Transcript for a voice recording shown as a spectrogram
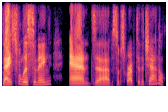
Thanks for listening, and uh, subscribe to the channel.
